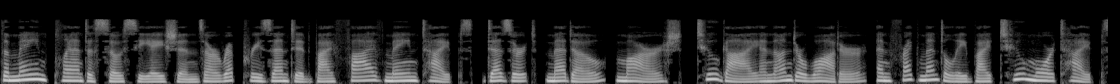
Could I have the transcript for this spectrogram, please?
The main plant associations are represented by five main types, desert, meadow, marsh, tugai and underwater, and fragmentally by two more types,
